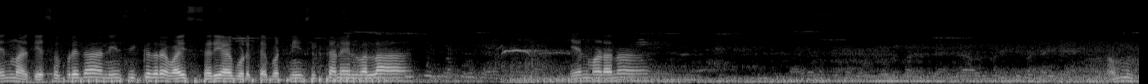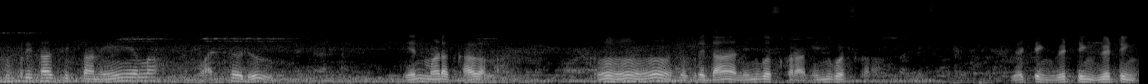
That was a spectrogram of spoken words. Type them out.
ಏನು ಮಾಡ್ತೀಯ? ಸುಪ್ರೀತಾ ನೀನು ಸಿಕ್ಕಿದ್ರೆ ವಾಯ್ಸ್ ಸರಿ ಆಗಿಬಿಡುತ್ತೆ ಬಟ್ ನೀನು ಸಿಗ್ತಾನೆ ಇಲ್ವಲ್ಲ? ಏನು ಮಾಡೋಣ? ನಮ್ಮ ಸುಪ್ರೀತಾ ಸಿಗ್ತಾನೇ ಇಲ್ಲ ವಾಟಡು ಏನು ಮಾಡೋಕ್ಕಾಗಲ್ಲ. ಹ್ಞೂ ಹ್ಞೂ ಹ್ಞೂ ಸುಪ್ರೀತಾ, ನಿನಗೋಸ್ಕರ ನಿನಗೋಸ್ಕರ. ವೇಟಿಂಗ್ ವೇಟಿಂಗ್ ವೇಟಿಂಗ್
